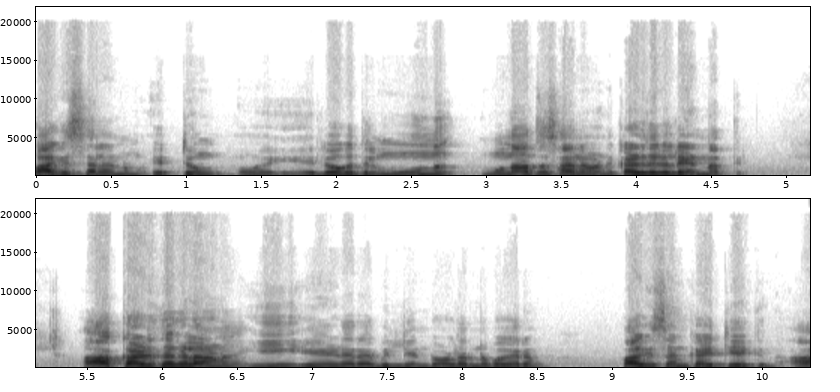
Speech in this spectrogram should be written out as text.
പാകിസ്ഥാനാണ് ഏറ്റവും ലോകത്തിൽ മൂന്ന് മൂന്നാമത്തെ സ്ഥാനമാണ് കഴുതകളുടെ എണ്ണത്തിൽ. ആ കഴുതകളാണ് ഈ ഏഴര ബില്യൺ ഡോളറിന് പകരം പാകിസ്ഥാൻ കയറ്റി അയക്കുന്നത് ആ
